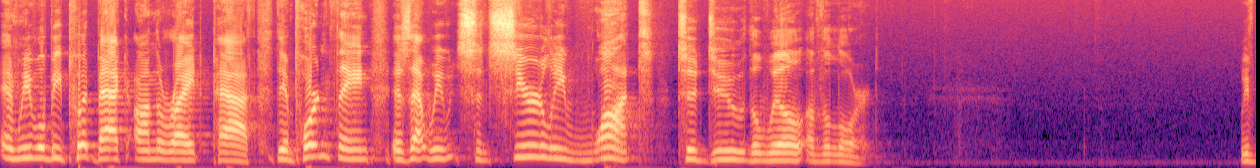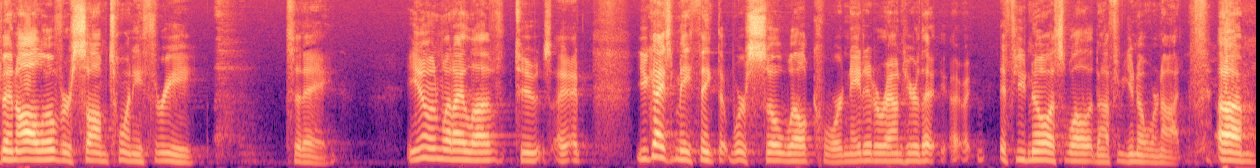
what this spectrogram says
and we will be put back on the right path. The important thing is that we sincerely want to do the will of the Lord. We've been all over Psalm 23 today. You know, and what I love too, I, you guys may think that we're so well coordinated around here that uh, if you know us well enough, you know we're not. Um,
